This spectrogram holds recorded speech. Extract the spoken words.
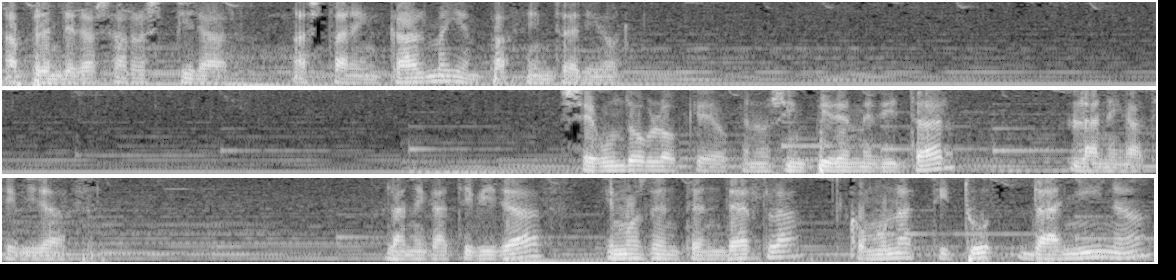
Aprenderás a respirar, a estar en calma y en paz interior. Segundo bloqueo que nos impide meditar, la negatividad. La negatividad hemos de entenderla como una actitud dañina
